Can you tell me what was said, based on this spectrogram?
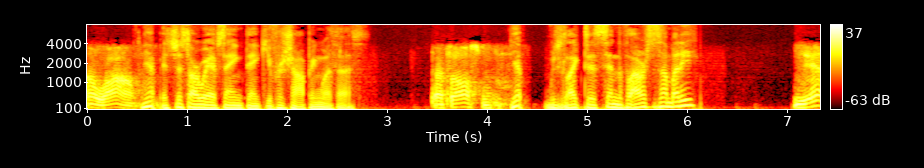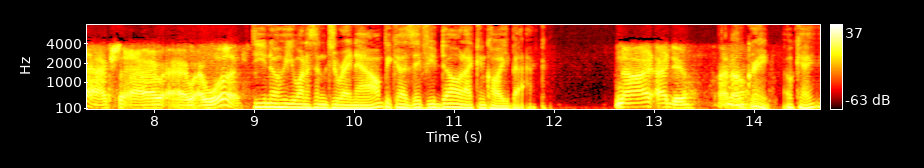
Oh, wow. Yep, it's just our way of saying thank you for shopping with us. That's awesome. Yep. Would you like to send the flowers to somebody? Yeah, actually, I, I, I would. Do you know who you want to send them to right now? Because if you don't, I can call you back. No, I, I do. I know. Oh, great. Okay.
